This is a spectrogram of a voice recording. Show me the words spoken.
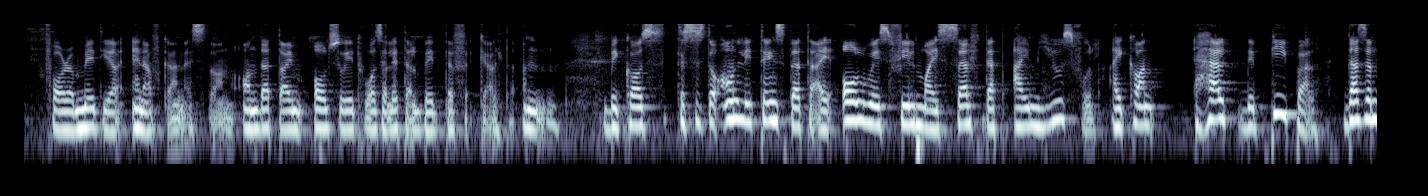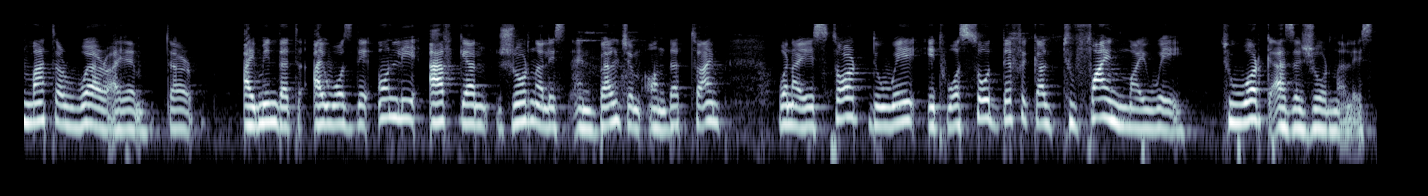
for a media in Afghanistan. On that time, also, it was a little bit difficult. And because this is the only things that I always feel myself that I'm useful. I can help the people. Doesn't matter where I am. There, I mean that I was the only Afghan journalist in Belgium on that time. When I start the way, it was so difficult to find my way to work as a journalist.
